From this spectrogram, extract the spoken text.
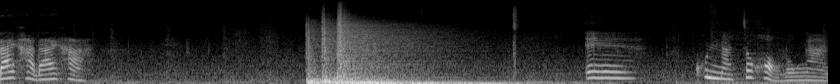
ได้ค่ะได้ค่ะ เอ คุณนัทเจ้าของโรงงาน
